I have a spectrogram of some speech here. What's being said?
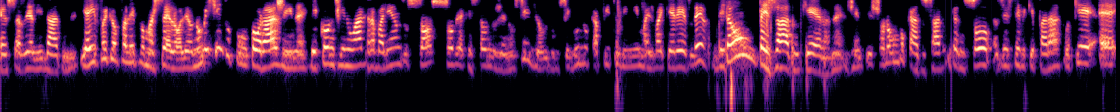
essa realidade. Né? E aí foi que eu falei para o Marcelo, olha, eu não me sinto com coragem né, de continuar trabalhando só sobre a questão do genocídio. Do segundo capítulo ninguém mais vai querer ler, de tão pesado que era, né? A gente chorou um bocado, sabe? Cansou, às vezes teve que parar, porque é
